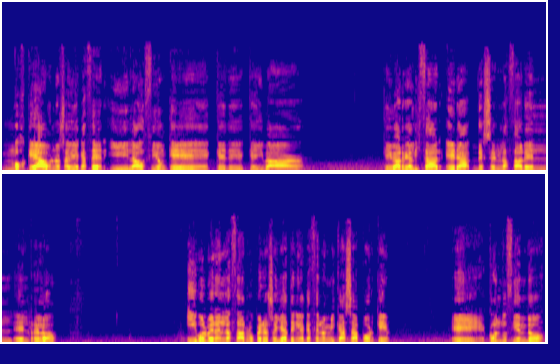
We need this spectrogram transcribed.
mosqueado, no sabía qué hacer y la opción que, que, iba, que iba a realizar era desenlazar el, el reloj y volver a enlazarlo. Pero eso ya tenía que hacerlo en mi casa porque eh, conduciendo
